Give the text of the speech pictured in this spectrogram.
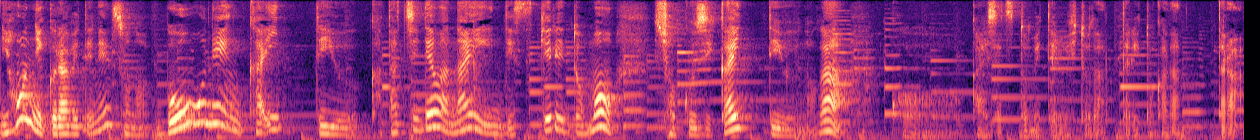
日本に比べてねその忘年会っていう形ではないんですけれども食事会っていうのがこう会社勤めてる人だったりとかだったら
